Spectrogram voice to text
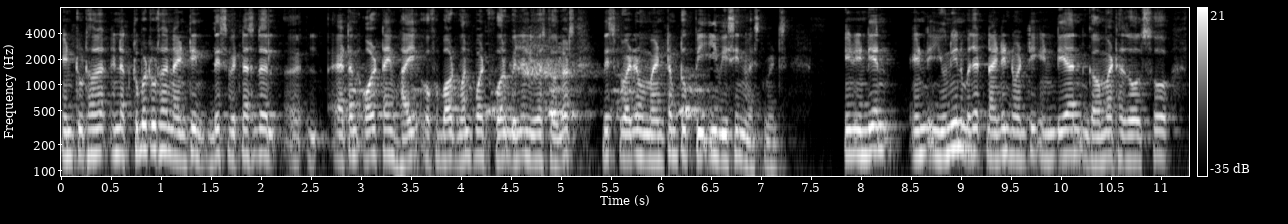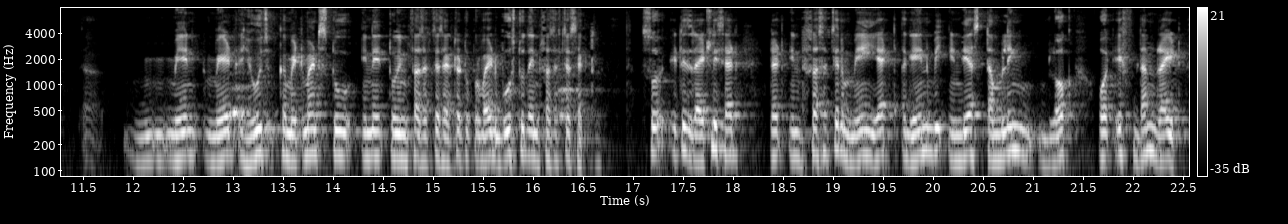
In 2000, in October 2019, this witnessed a, uh, at an all-time high of about 1.4 billion US dollars. This provided momentum to PEVC investments. In Indian in Union Budget 1920, Indian government has also uh, made, made huge commitments to in to infrastructure sector to provide boost to the infrastructure sector. So it is rightly said that infrastructure may yet again be India's stumbling block or if done right,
